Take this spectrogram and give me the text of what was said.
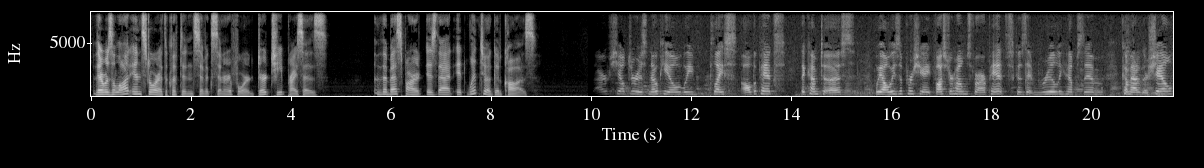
There was a lot in store at the Clifton Civic Center for dirt cheap prices. The best part is that it went to a good cause. Our shelter is no kill. We place all the pets that come to us. We always appreciate foster homes for our pets because it really helps them come out of their shell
